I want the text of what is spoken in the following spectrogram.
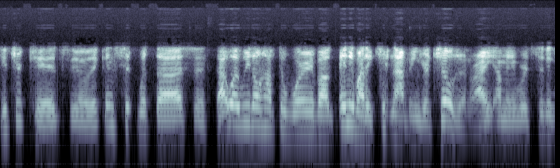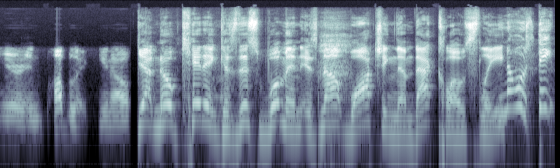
get your kids? You know, they can sit with us, and that way we don't have to worry about anybody kidnapping your children, right? I mean, we're sitting here in public, you know. Yeah, no kidding, because this woman is not watching them that closely. No, they,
